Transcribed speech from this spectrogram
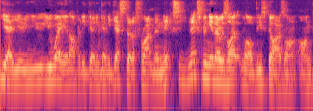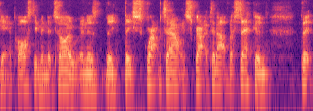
yeah, you, you, you weigh it up, and again, again, he gets to the front, and the next next thing you know is like, well, these guys aren't, aren't getting past him in the toe, and as they they scrapped out and scrapped it out for a second, that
